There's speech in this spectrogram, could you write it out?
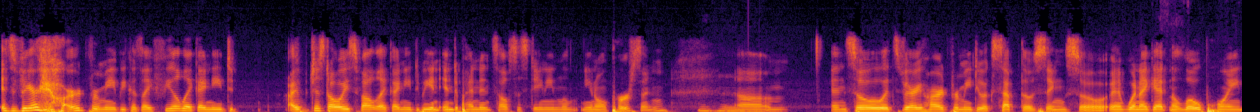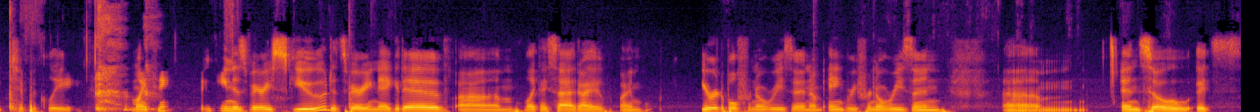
It's very hard for me because I feel like I need to I've just always felt like I need to be an independent, self-sustaining, you know, person. Mm-hmm. Um, and so it's very hard for me to accept those things. So when I get in a low point, typically my think- thinking is very skewed. It's very negative. Um, like I said, I, I'm irritable for no reason. I'm angry for no reason. Um, and so it's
